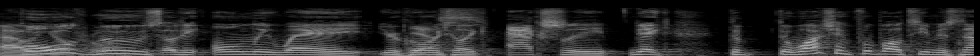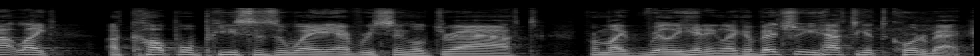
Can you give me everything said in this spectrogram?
uh, bold moves one. are the only way you're going yes. to like actually like the the Washington football team is not like a couple pieces away every single draft from like really hitting. Like eventually you have to get the quarterback.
